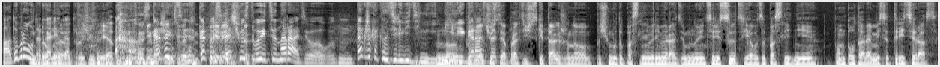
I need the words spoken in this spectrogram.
А, доброе утро, Доброе коллега. утро, очень приятно. Скажите, как вы себя чувствуете на радио? Так же, как на телевидении? Ну, Или я гораздо... чувствую себя практически так же, но почему-то в последнее время радио мной интересуется. Я вот за последние, по-моему, полтора месяца третий раз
